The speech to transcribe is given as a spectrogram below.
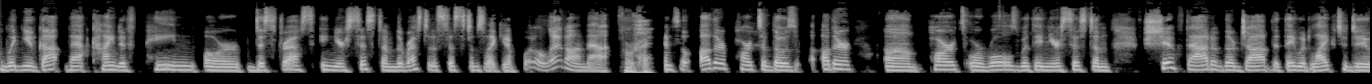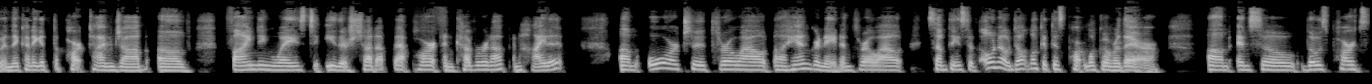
when you've got that kind of pain or distress in your system, the rest of the system's like, you know, put a lid on that. Right. And so other parts of those other um, parts or roles within your system shift out of the job that they would like to do and they kind of get the part-time job of finding ways to either shut up that part and cover it up and hide it um, or to throw out a hand grenade and throw out something that says oh no don't look at this part look over there um, and so those parts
